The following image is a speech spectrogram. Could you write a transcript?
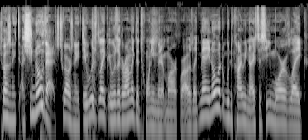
2018. I should know that. It's two hours and eighteen. It was like it was like around like the twenty minute mark where I was like, man, you know what would kind of be nice to see more of like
